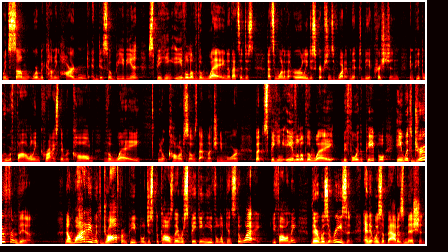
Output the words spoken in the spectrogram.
When some were becoming hardened and disobedient, speaking evil of the way. Now, that's, a, that's one of the early descriptions of what it meant to be a Christian and people who were following Christ. They were called the way. We don't call ourselves that much anymore. But speaking evil of the way before the people, he withdrew from them. Now, why did he withdraw from people just because they were speaking evil against the way? You follow me? There was a reason, and it was about his mission.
